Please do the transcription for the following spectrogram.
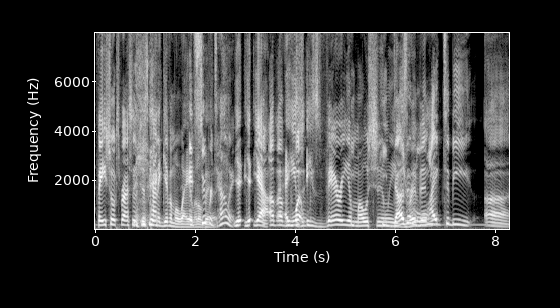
facial expressions just kind of give him away a It's little super bit. telling. Yeah, yeah. yeah. Of- of he's, what- he's very emotionally he doesn't driven. like to be uh,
